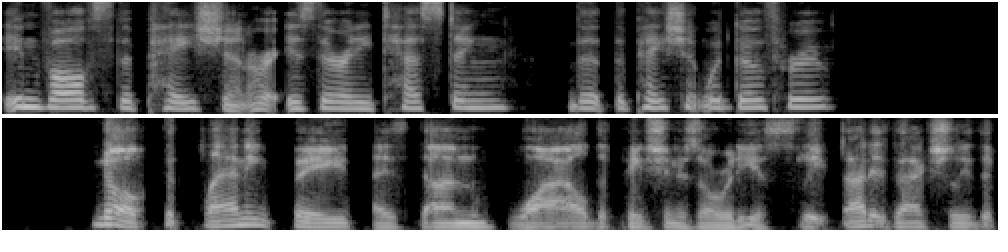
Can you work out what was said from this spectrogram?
involves the patient, or is there any testing that the patient would go through? No, the planning phase is done while the patient is already asleep. That is actually the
